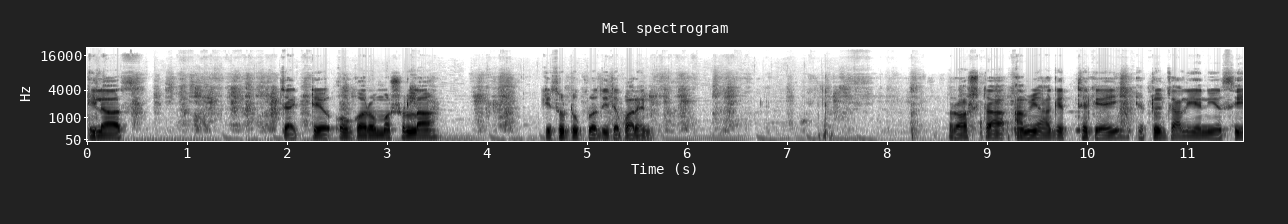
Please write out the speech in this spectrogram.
ইলাচ চারটে ও গরম মশলা কিছু টুকরো দিতে পারেন। রসটা আমি আগের থেকেই একটু জ্বালিয়ে নিয়েছি।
